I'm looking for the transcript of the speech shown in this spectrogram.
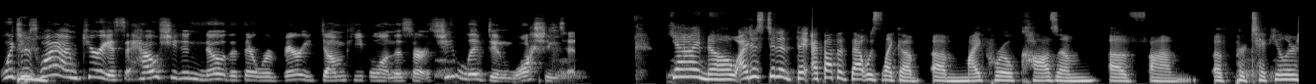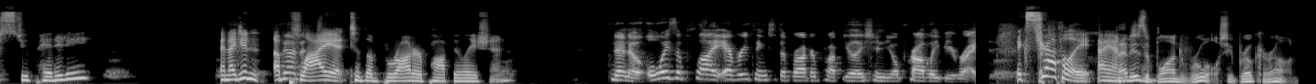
Which is why I'm curious how she didn't know that there were very dumb people on this earth. She lived in Washington. Yeah, I know. I just didn't think. I thought that that was like a, a microcosm of um of particular stupidity, and I didn't no. apply it to the broader population. No, no. Always apply everything to the broader population. You'll probably be right. Extrapolate. I am. That is a blonde rule. She broke her own.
